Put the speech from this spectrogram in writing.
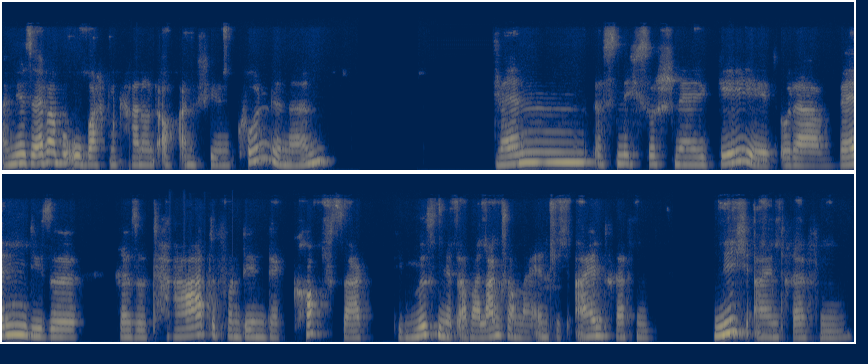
an mir selber beobachten kann und auch an vielen Kundinnen, wenn es nicht so schnell geht oder wenn diese Resultate, von denen der Kopf sagt, die müssen jetzt aber langsam mal endlich eintreffen, nicht eintreffen,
